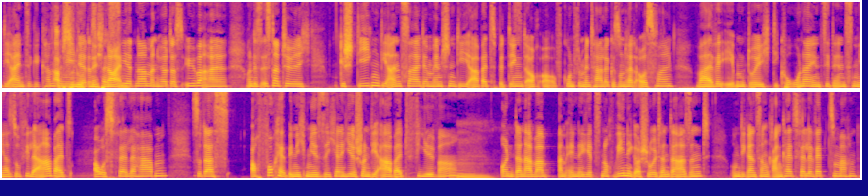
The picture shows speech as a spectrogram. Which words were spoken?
die einzige Company, Absolut in der das nicht, passiert. Nein. Ne? Man hört das überall. Und es ist natürlich gestiegen, die Anzahl der Menschen, die arbeitsbedingt auch aufgrund von mentaler Gesundheit ausfallen, weil wir eben durch die Corona-Inzidenzen ja so viele Arbeitsausfälle haben, sodass auch vorher bin ich mir sicher, hier schon die Arbeit viel war mm. und dann aber am Ende jetzt noch weniger Schultern da sind, um die ganzen Krankheitsfälle wettzumachen.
